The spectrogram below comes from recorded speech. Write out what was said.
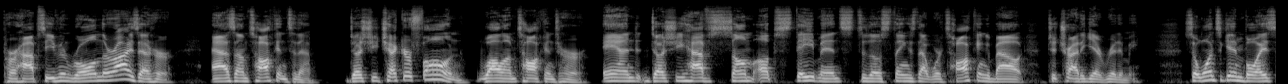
perhaps even rolling their eyes at her as I'm talking to them? Does she check her phone while I'm talking to her? And does she have sum up statements to those things that we're talking about to try to get rid of me? So, once again, boys,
